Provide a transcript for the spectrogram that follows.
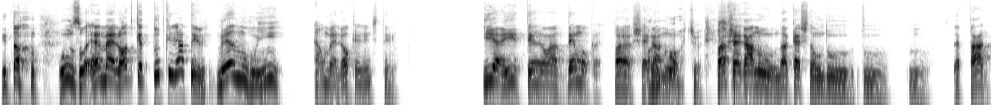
Então, os, é melhor do que tudo que já teve. Mesmo ruim, é o melhor que a gente tem. E aí tem uma democracia. Para chegar, no, para chegar no, na questão do, do, dos deputados,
